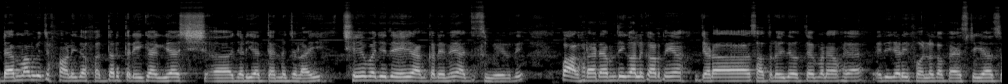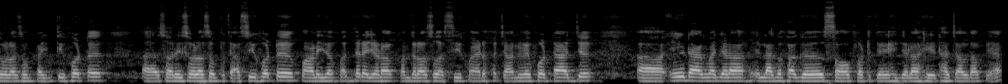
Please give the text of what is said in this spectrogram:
ਡੈਮਾਂ ਵਿੱਚ ਪਾਣੀ ਦਾ ਪੱਧਰ ਤਰੀਕ ਹੈਗੀ ਆ ਸ਼- ਜਿਹੜੀ ਆ 3 ਜੁਲਾਈ। 6 ਵਜੇ ਦੇ ਇਹ ਅੰਕੜੇ ਨੇ ਅੱਜ ਸਵੇਰ ਦੇ। ਭਾਖੜਾ ਡੈਮ ਦੀ ਗੱਲ ਕਰਦੇ ਆ, ਜਿਹੜਾ ਸਤਲੁਜ ਦੇ ਉੱਤੇ ਬਣਿਆ ਹੋਇਆ, ਇਹਦੀ ਜਿਹੜੀ ਫੁੱਲ ਕਪੈਸਿਟੀ ਆ 1635 ਫੁੱਟ ਸੌਰੀ 1685 ਫੁੱਟ। ਪਾਣੀ ਦਾ ਪੱਧਰ ਹੈ ਜਿਹੜਾ 1580.95 ਫੁੱਟ ਅੱਜ। ਇਹ ਡੈਮ ਆ ਜਿਹੜਾ ਇਹ ਲਗਭਗ 100 ਫੁੱਟ ਤੇ ਇਹ ਜਿਹੜਾ ਹੇਠਾਂ ਚੱਲਦਾ ਪਿਆ।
